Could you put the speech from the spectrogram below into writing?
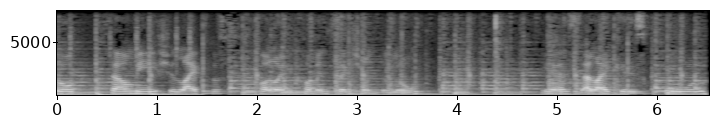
look. Tell me if you like this color in the comment section below. Yes i like it it's cool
